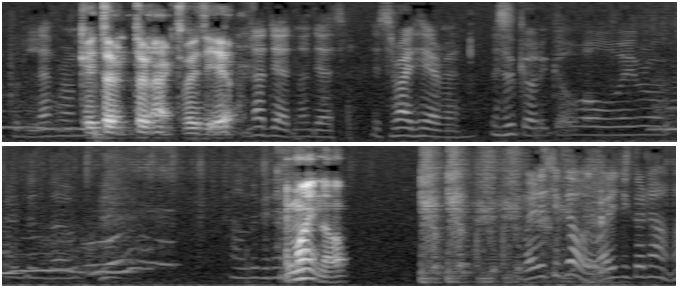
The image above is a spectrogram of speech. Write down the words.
I put a lever on Okay, don't don't activate it yet. Not yet, not yet. It's right here, man. This is gonna go all the way wrong. I don't know. Oh, look at It that. might not. Where did you go? Why did you go down?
